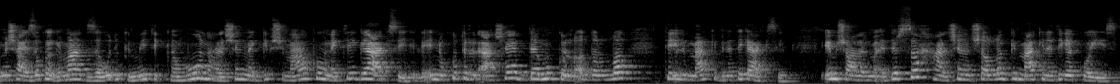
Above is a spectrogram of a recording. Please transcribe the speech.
مش عايزاكم يا جماعة تزودوا كمية الكمون علشان ما تجيبش معاكم نتيجة عكسية لأن كتر الأعشاب ده ممكن لا قدر الله تقلب معاكي بنتيجة عكسية. امشوا على المقادير صح علشان إن شاء الله تجيب معاكي نتيجة كويسة.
